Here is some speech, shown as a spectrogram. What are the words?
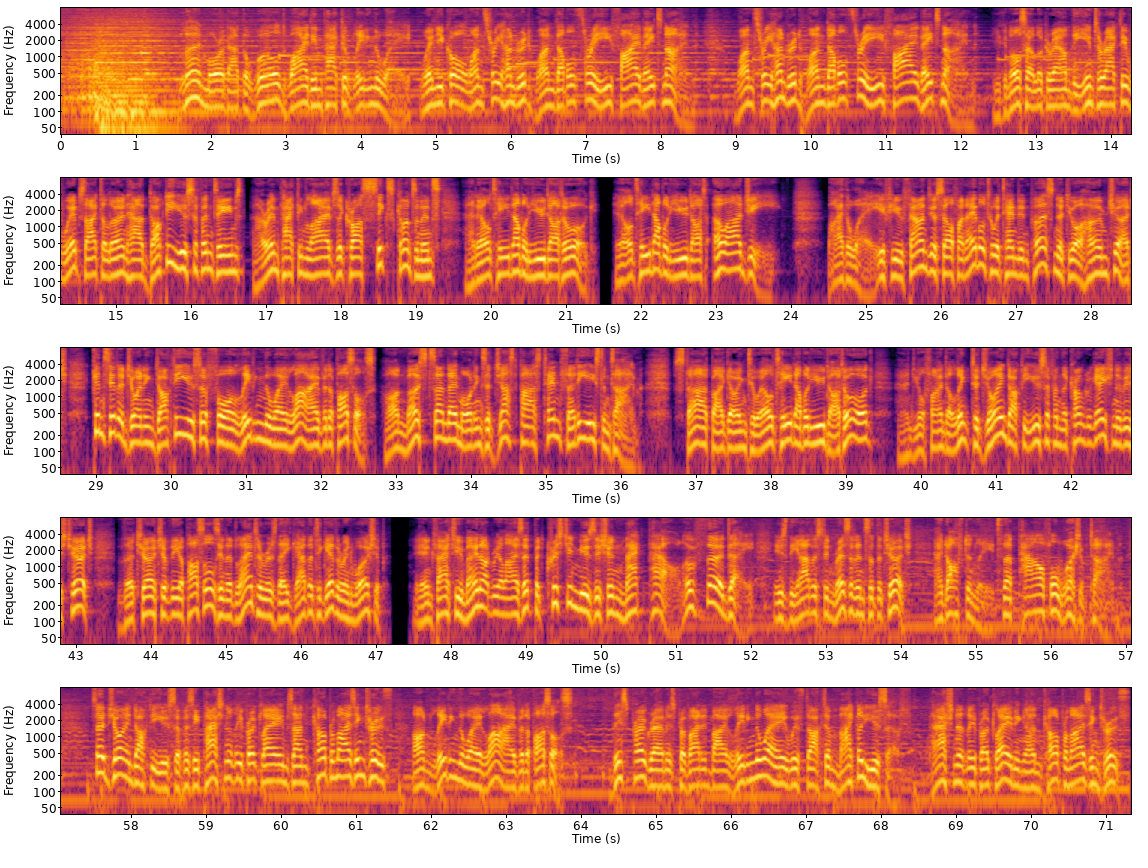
Learn more about the worldwide impact of leading the way when you call 1300 133 589. 1300 133 589. You can also look around the interactive website to learn how Dr. Youssef and teams are impacting lives across six continents at ltw.org. ltw.org. By the way, if you found yourself unable to attend in person at your home church, consider joining Dr. Youssef for Leading the Way live at Apostles on most Sunday mornings at just past 10:30 Eastern Time. Start by going to ltw.org and you'll find a link to join Dr. Youssef and the congregation of his church, the Church of the Apostles in Atlanta as they gather together in worship. In fact, you may not realize it, but Christian musician Mac Powell of Third Day is the artist in residence at the church and often leads the powerful worship time. So join Dr. Youssef as he passionately proclaims uncompromising truth on Leading the Way live at Apostles. This program is provided by Leading the Way with Dr. Michael Youssef, passionately proclaiming uncompromising truth.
